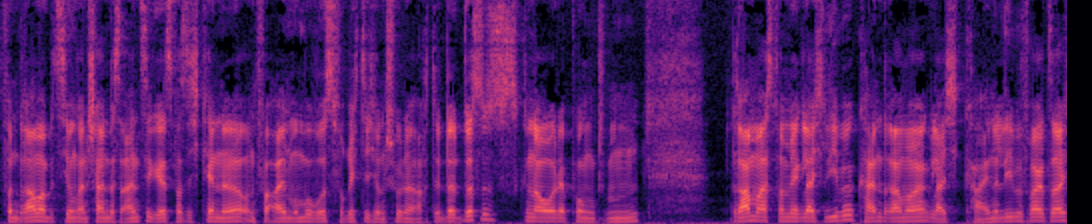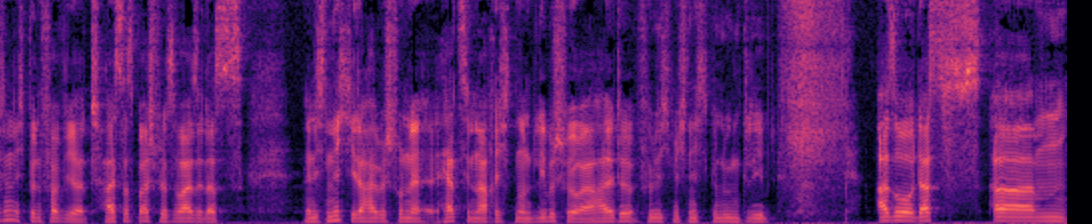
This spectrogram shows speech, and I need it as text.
von Drama-Beziehungen anscheinend das einzige ist, was ich kenne und vor allem unbewusst für richtig und schön erachte. Das ist genau der Punkt. Mhm. Drama ist bei mir gleich Liebe, kein Drama gleich keine Liebe, Fragezeichen. Ich bin verwirrt. Heißt das beispielsweise, dass wenn ich nicht jede halbe Stunde Herzchen-Nachrichten und Liebeschwöre erhalte, fühle ich mich nicht genügend geliebt? Also das ähm,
